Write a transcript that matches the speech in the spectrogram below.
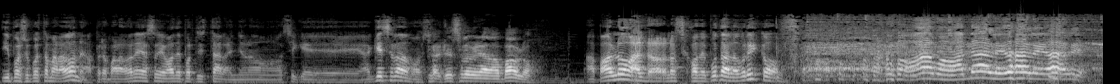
y por supuesto Maradona. Pero Maradona ya se lleva deportista al año, ¿no? Así que. ¿A quién se lo damos? ¿A quién se lo hubiera dado Pablo? ¿A Pablo a los hijos de puta de los briscos? vamos, vamos, dale, dale, dale.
